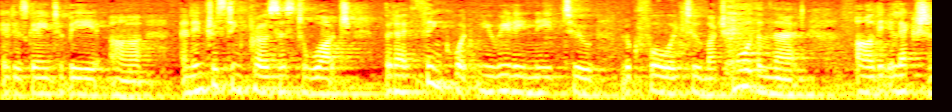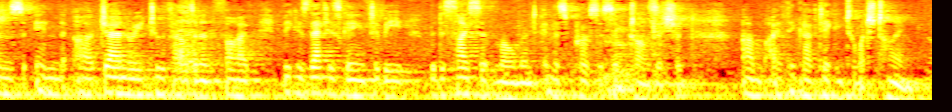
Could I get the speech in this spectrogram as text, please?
It is going to be uh, an interesting process to watch, but I think what we really need to look forward to much more than that are the elections in uh, January 2005, because that is going to be the decisive moment in this process of transition. Um, I think I've taken too much time,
